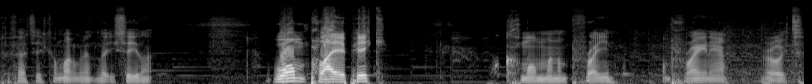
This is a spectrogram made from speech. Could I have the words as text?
Pathetic. I'm not even going to let you see that. One player pick. Oh, come on, man. I'm praying. I'm praying here. Right.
